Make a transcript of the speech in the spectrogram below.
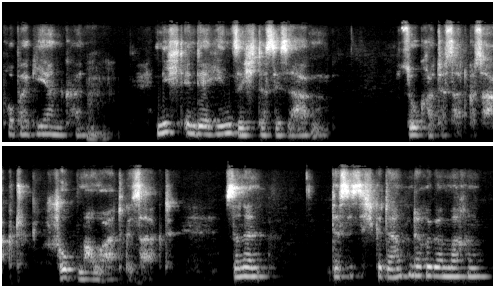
propagieren können. Mhm. Nicht in der Hinsicht, dass sie sagen, Sokrates hat gesagt, Schopenhauer hat gesagt, sondern dass sie sich Gedanken darüber machen,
